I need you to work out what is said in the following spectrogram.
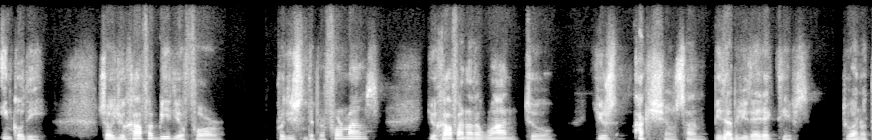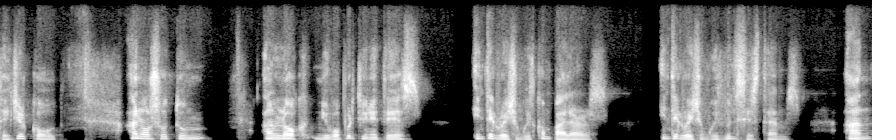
in Codee. So you have a video for producing the performance, you have another one to use actions and PW directives to annotate your code, and also to unlock new opportunities, integration with compilers, integration with build systems, and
